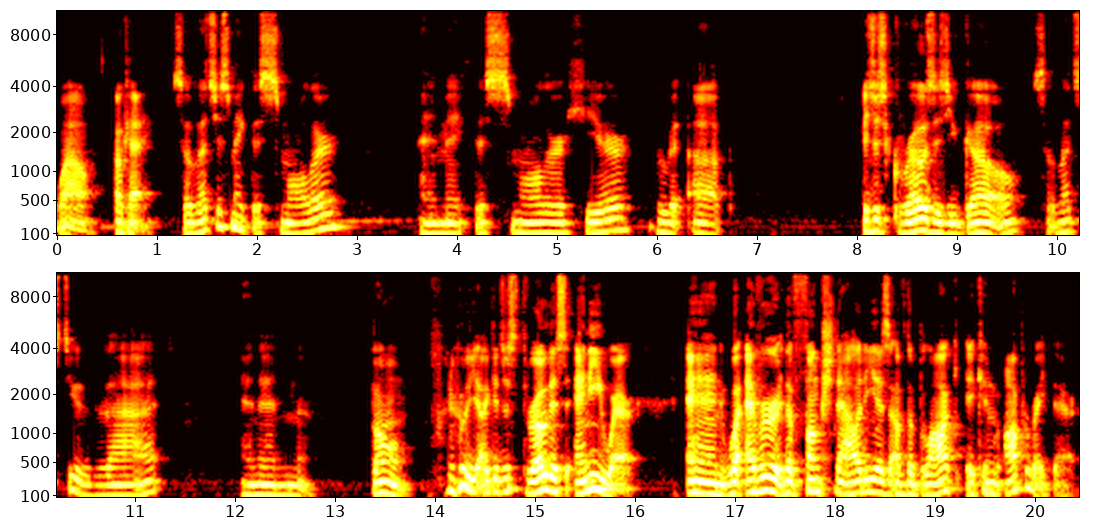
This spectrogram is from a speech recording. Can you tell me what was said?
Wow. Okay. So let's just make this smaller and make this smaller here, move it up it just grows as you go. So let's do that. And then boom. Literally, I could just throw this anywhere. And whatever the functionality is of the block, it can operate there,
